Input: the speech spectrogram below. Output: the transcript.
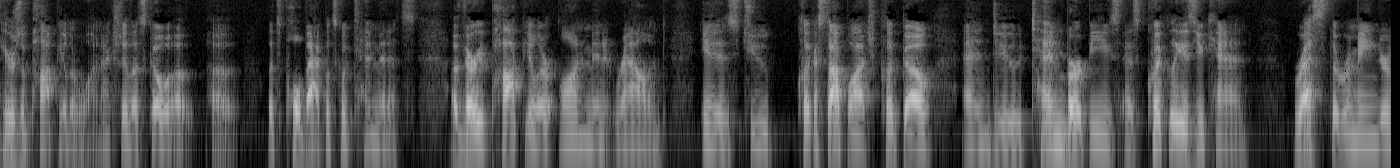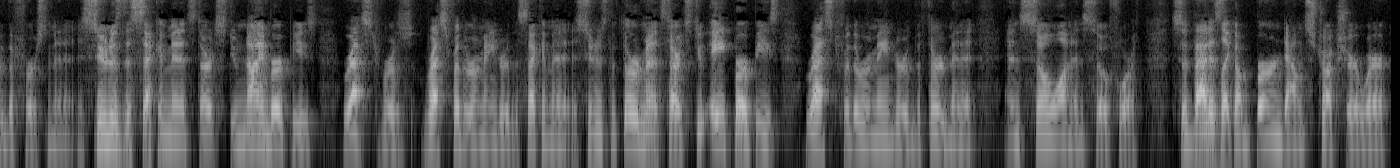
here's a popular one. Actually, let's go. Uh, uh, let's pull back. Let's go 10 minutes. A very popular on minute round is to click a stopwatch, click go, and do 10 burpees as quickly as you can. Rest the remainder of the first minute. As soon as the second minute starts, do nine burpees. Rest for rest for the remainder of the second minute. As soon as the third minute starts, do eight burpees. Rest for the remainder of the third minute, and so on and so forth. So that is like a burn down structure where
